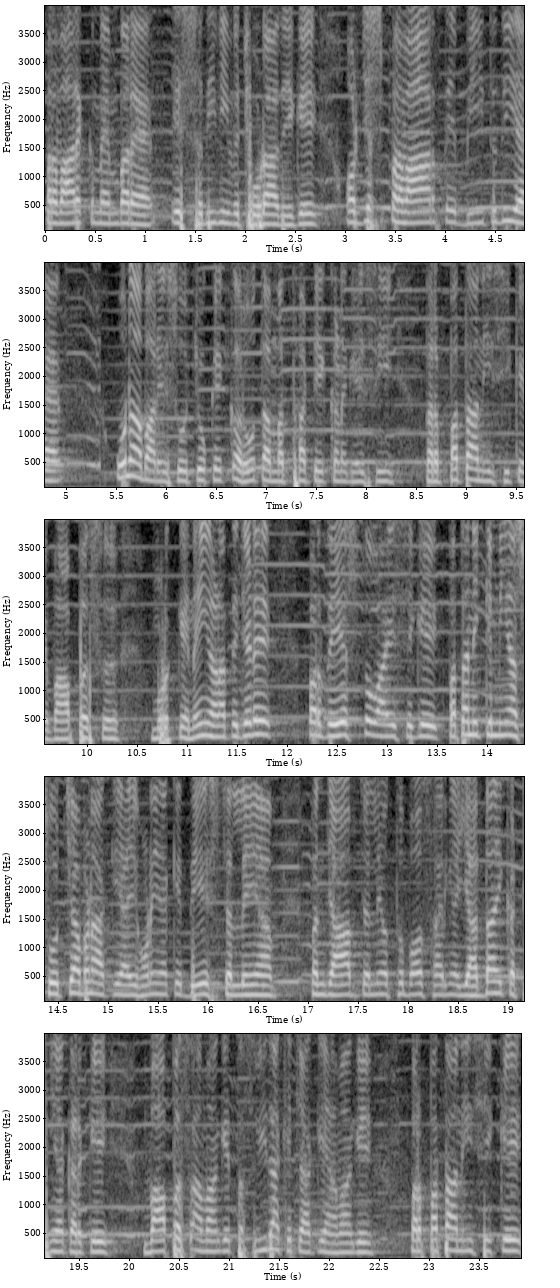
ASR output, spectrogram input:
ਪਰਿਵਾਰਕ ਮੈਂਬਰ ਹੈ ਇਹ ਸਦੀ ਵੀ ਵਿਛੋੜਾ ਦੇ ਗਏ ਔਰ ਜਿਸ ਪਰਿਵਾਰ ਤੇ ਬੀਤਦੀ ਹੈ ਉਹਨਾਂ ਬਾਰੇ ਸੋਚੋ ਕਿ ਘਰੋਂ ਤਾਂ ਮੱਥਾ ਟੇਕਣ ਗਏ ਸੀ ਪਰ ਪਤਾ ਨਹੀਂ ਸੀ ਕਿ ਵਾਪਸ ਮੁੜ ਕੇ ਨਹੀਂ ਆਣਾ ਤੇ ਜਿਹੜੇ ਪਰਦੇਸ ਤੋਂ ਆਏ ਸੀਗੇ ਪਤਾ ਨਹੀਂ ਕਿੰਨੀਆਂ ਸੋਚਾਂ ਬਣਾ ਕੇ ਆਏ ਹੋਣੇ ਆ ਕਿ ਦੇਸ਼ ਚੱਲੇ ਆ ਪੰਜਾਬ ਚੱਲੇ ਆ, ਉੱਥੋਂ ਬਹੁਤ ਸਾਰੀਆਂ ਯਾਦਾਂ ਇਕੱਠੀਆਂ ਕਰਕੇ ਵਾਪਸ ਆਵਾਂਗੇ, ਤਸਵੀਰਾਂ ਖਿਚਾ ਕੇ ਆਵਾਂਗੇ, ਪਰ ਪਤਾ ਨਹੀਂ ਸੀ ਕਿ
